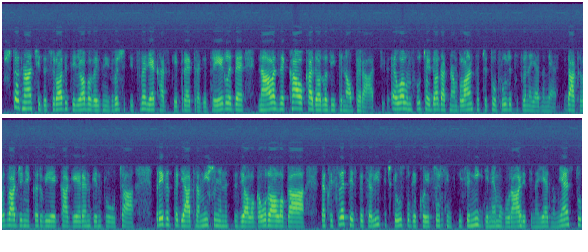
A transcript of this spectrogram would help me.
što znači da su roditelji obavezni izvršiti sve ljekarske pretrage preglede nalaze kao kad odlazite na operaciju. E, u ovom slučaju dodatna ambulanta će to pružiti sve na jednom mjestu. Dakle odvađenje krvi, EKG, rentgen pluća pregled pedijatra, mišljenje anestezija kardiologa, urologa, dakle sve te specijalističke usluge koje suštinski se nigdje ne mogu raditi na jednom mjestu,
